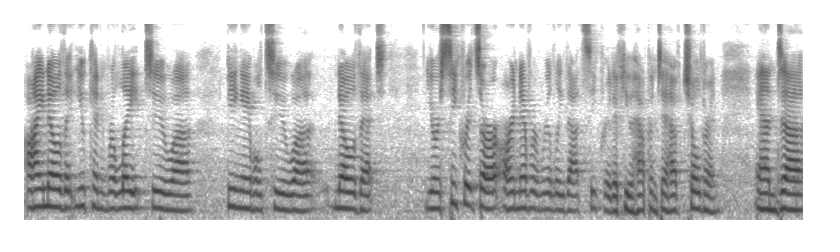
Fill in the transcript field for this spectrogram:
i know that you can relate to uh, being able to uh, know that your secrets are, are never really that secret if you happen to have children. And uh,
